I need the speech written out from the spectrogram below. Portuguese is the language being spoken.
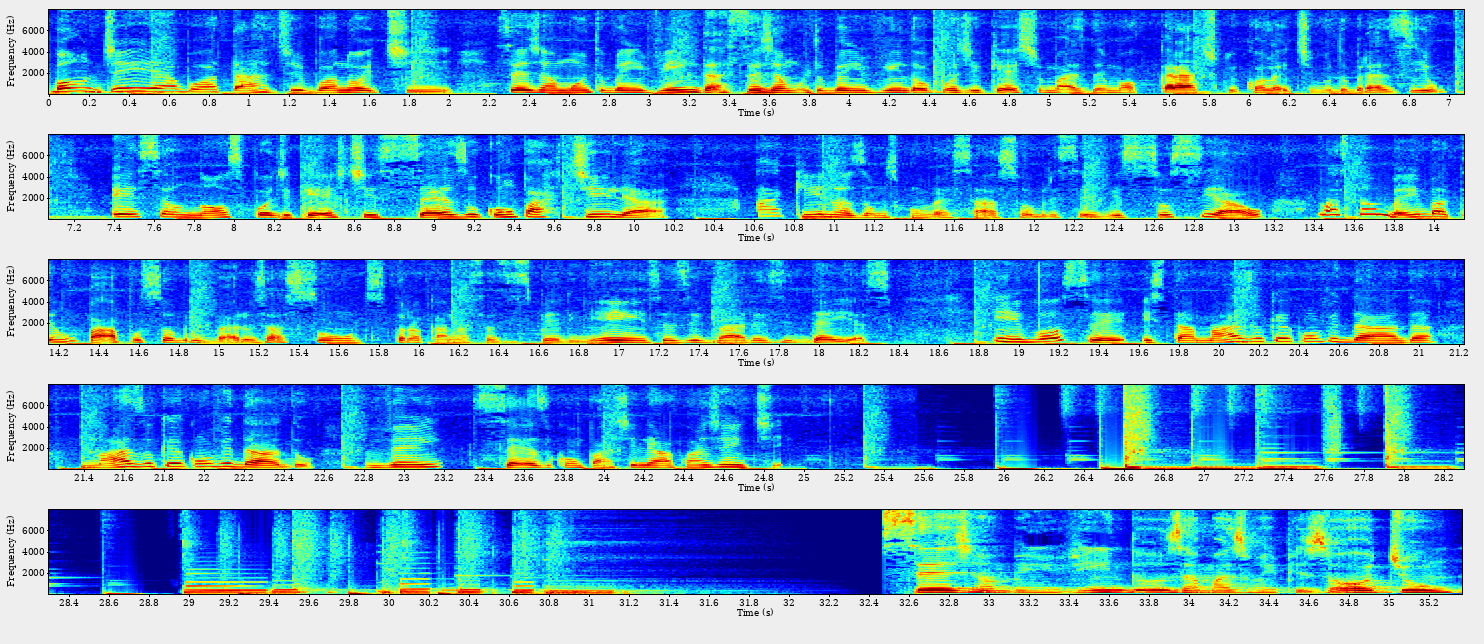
Bom dia, boa tarde, boa noite. Seja muito bem-vinda, seja muito bem-vindo ao podcast mais democrático e coletivo do Brasil. Esse é o nosso podcast CESO Compartilha. Aqui nós vamos conversar sobre serviço social, mas também bater um papo sobre vários assuntos, trocar nossas experiências e várias ideias. E você está mais do que convidada, mais do que convidado. Vem, CESO, compartilhar com a gente. Sejam bem-vindos a mais um episódio.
